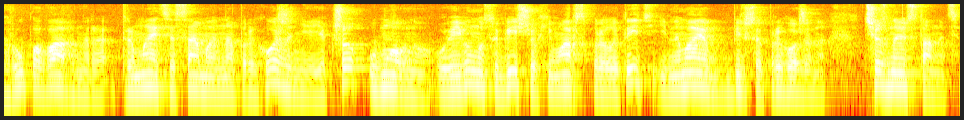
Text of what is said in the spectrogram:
група Вагнера тримається саме на Пригожині? Якщо умовно уявимо собі, що Хімарс прилетить і немає більше Пригожина, що з нею станеться?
